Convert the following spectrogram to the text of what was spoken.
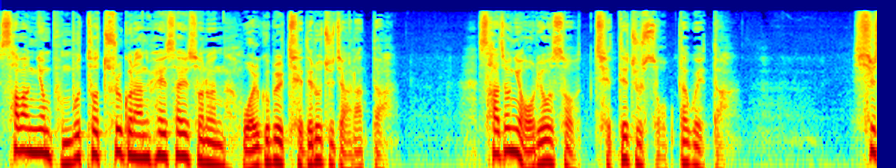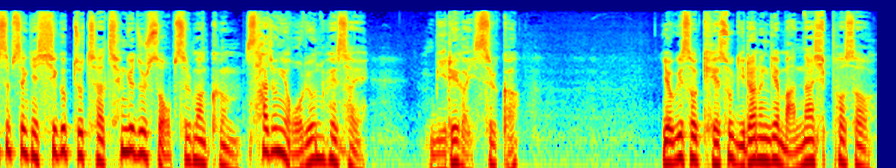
3학년 봄부터 출근한 회사에서는 월급을 제대로 주지 않았다. 사정이 어려워서 제때 줄 수 없다고 했다. 실습생의 시급조차 챙겨줄 수 없을 만큼 사정이 어려운 회사에 미래가 있을까? 여기서 계속 일하는 게 맞나 싶어서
